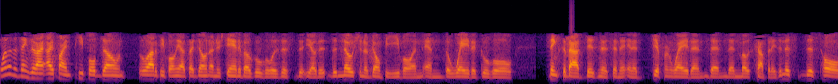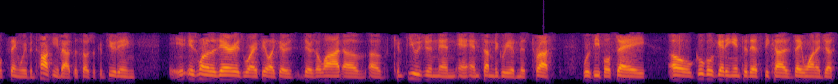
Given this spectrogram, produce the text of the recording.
One of the things that I, I find people don't, a lot of people on the outside don't understand about Google is this, you know, the, the notion of don't be evil and, and the way that Google thinks about business in a, in a different way than, than, than most companies. And this, this whole thing we've been talking about, the social computing, is one of those areas where I feel like there's, there's a lot of, of confusion and, and some degree of mistrust where people say, oh, Google's getting into this because they want to just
